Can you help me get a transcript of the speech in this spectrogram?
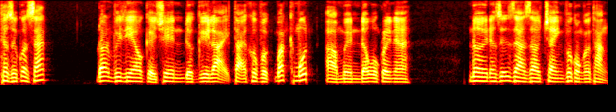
Theo giới quan sát, đoạn video kể trên được ghi lại tại khu vực Bakhmut ở miền đông Ukraine, nơi đang diễn ra giao tranh vô cùng căng thẳng.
